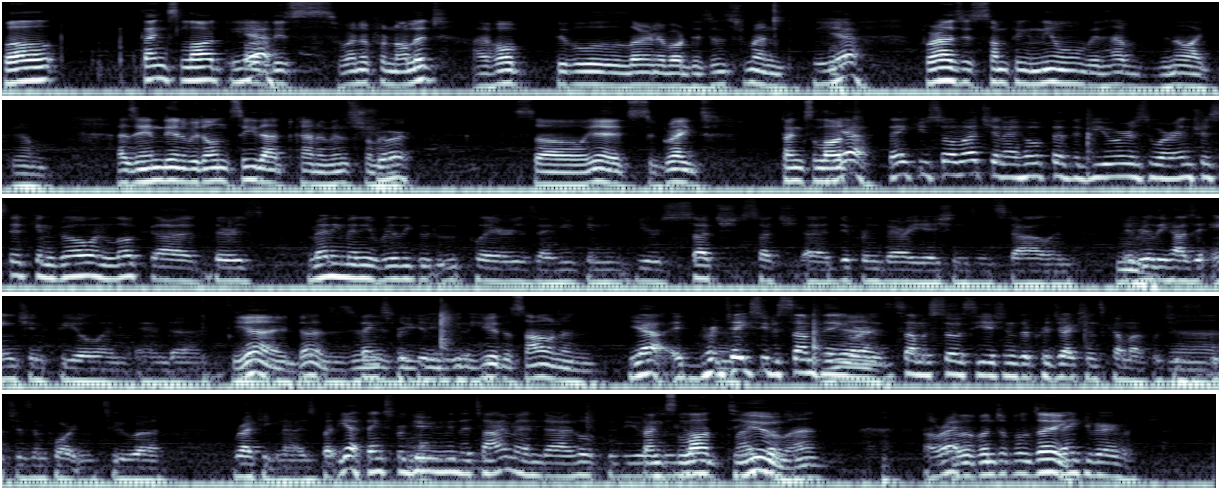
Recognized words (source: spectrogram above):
Well, thanks a lot for Yeah. this wonderful knowledge. I hope people will learn about this instrument. Yeah, For us, it's something new. We have, you know, like um, as Indian, we don't see that kind of instrument. sure. So yeah, it's great. Thanks a lot. Yeah, thank you so much, and I hope that the viewers who are interested can go and look. Uh, there's many, many really good oud players, and you can hear such, such uh, different variations in style, and it Mm. really has an ancient feel. And and uh, Yeah, it does. It's- Thanks you, for you, giving you can hear the sound and yeah, it Yeah. takes you to something, or some associations or projections come up, which is Yeah. which is important to uh, recognize. But yeah, thanks for giving me the time, and uh, I hope the viewers. thanks a lot to you, pleasure. man. All right, Have a wonderful day. thank you very much.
